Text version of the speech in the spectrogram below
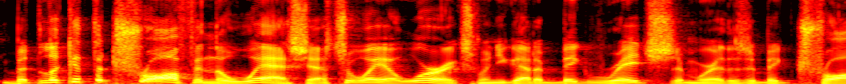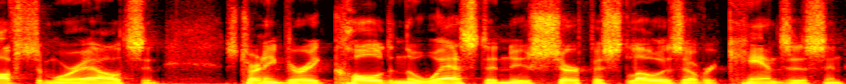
But look at the trough in the west. That's the way it works. When you got a big ridge somewhere, there's a big trough somewhere else, and it's turning very cold in the west. A new surface low is over Kansas, and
